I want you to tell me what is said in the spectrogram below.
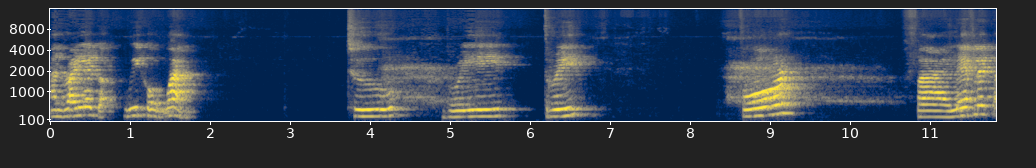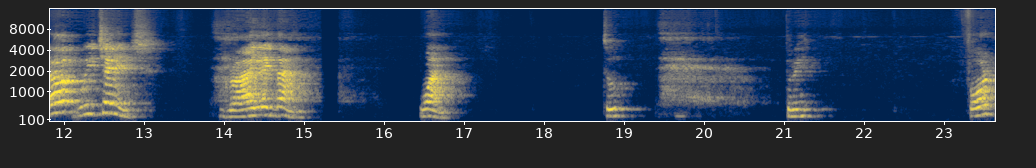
And right leg up. We hold one, two, breathe, three, four, five. Left leg up, we change. Right leg down. One, two, three, four,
